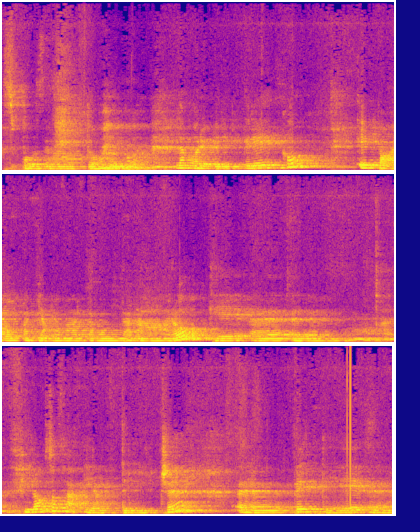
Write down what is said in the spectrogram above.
sposato l'amore per il greco. E poi abbiamo Marta Montanaro che è eh, filosofa e attrice eh, perché eh,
